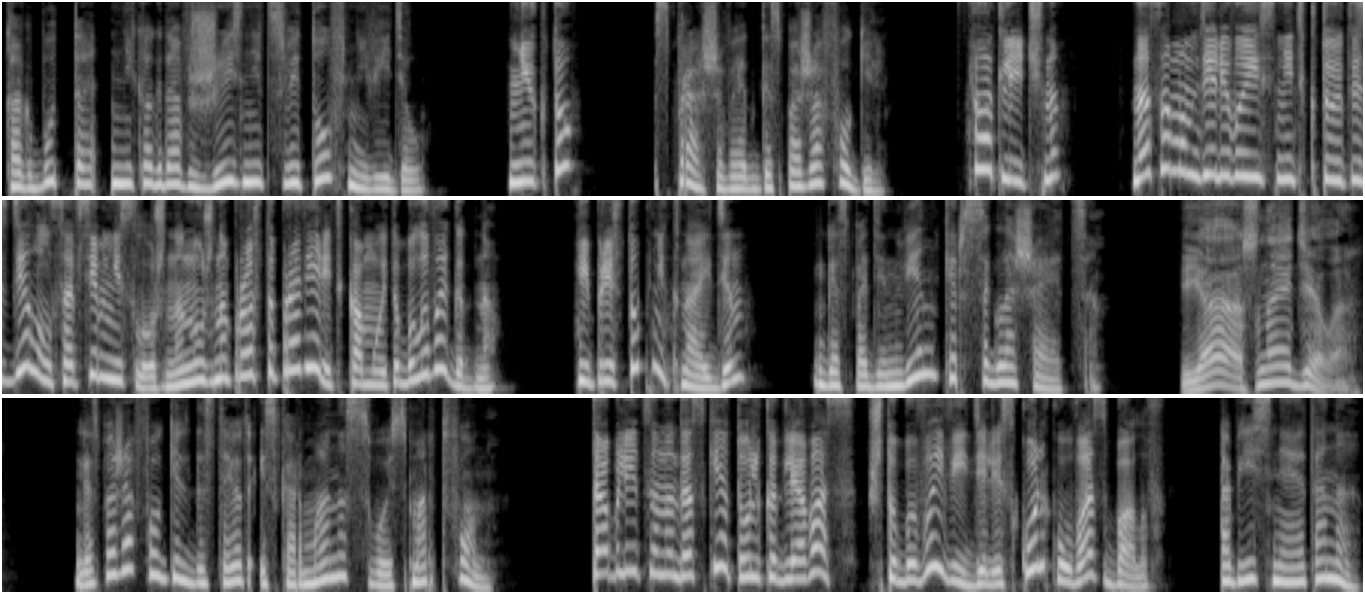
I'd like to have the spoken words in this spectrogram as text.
как будто никогда в жизни цветов не видел. «Никто?» — спрашивает госпожа Фогель. «Отлично. На самом деле выяснить, кто это сделал, совсем несложно. Нужно просто проверить, кому это было выгодно. И преступник найден». Господин Венкер соглашается. «Ясное дело». Госпожа Фогель достает из кармана свой смартфон. «Таблица на доске только для вас, чтобы вы видели, сколько у вас баллов», — объясняет она.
